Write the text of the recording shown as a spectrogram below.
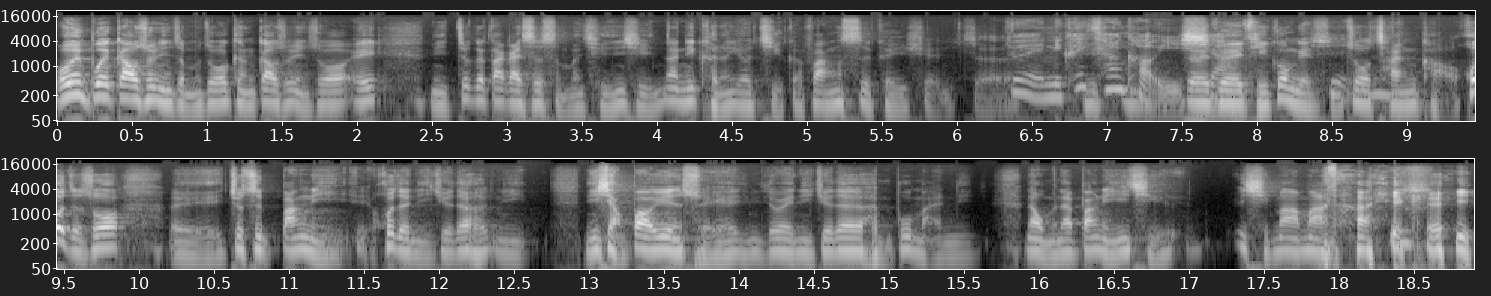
我也不会告诉你怎么做，我可能告诉你说，哎，你这个大概是什么情形？那你可能有几个方式可以选择。对，你可以参考一下。对对，提供给你做参考，或者说，呃，就是帮你，或者你觉得你你想抱怨谁？对，你觉得很不满，你那我们来帮你一起。一起骂骂他也可以，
